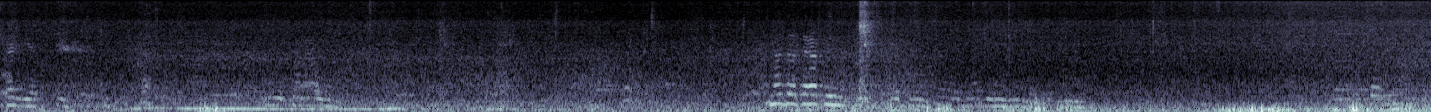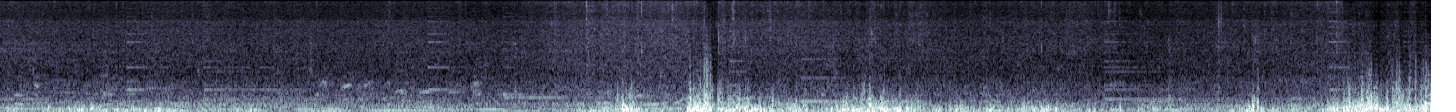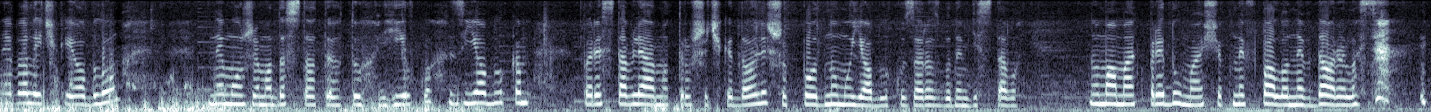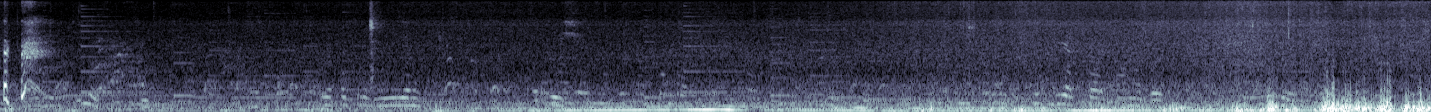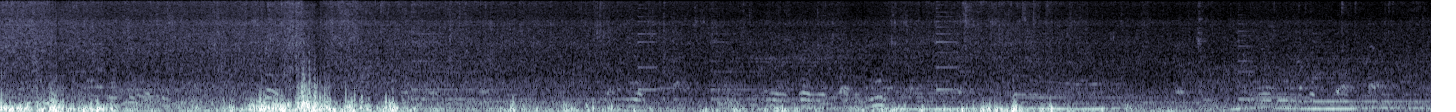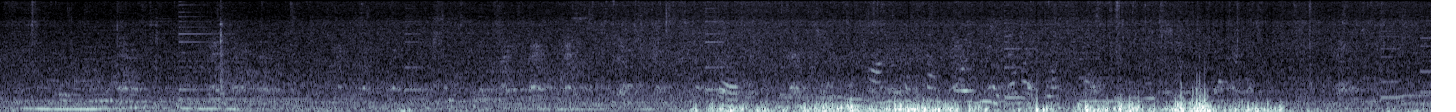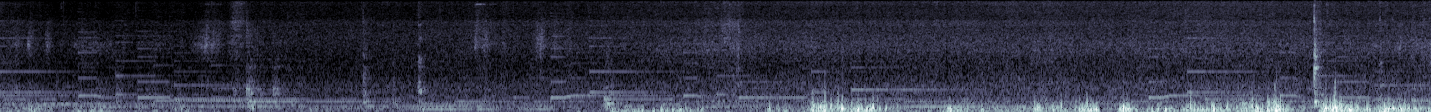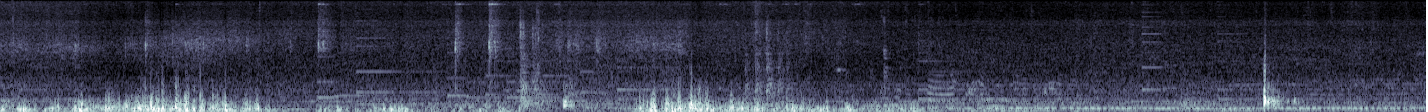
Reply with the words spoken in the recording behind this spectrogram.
караул. Надо драбину Невеличкий облом. Не можемо достати ту гілку з яблуком. Переставляємо трошечки далі, щоб по одному яблуку зараз будемо діставати. Ну, мама як придумає, щоб не впало, не вдарилося.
